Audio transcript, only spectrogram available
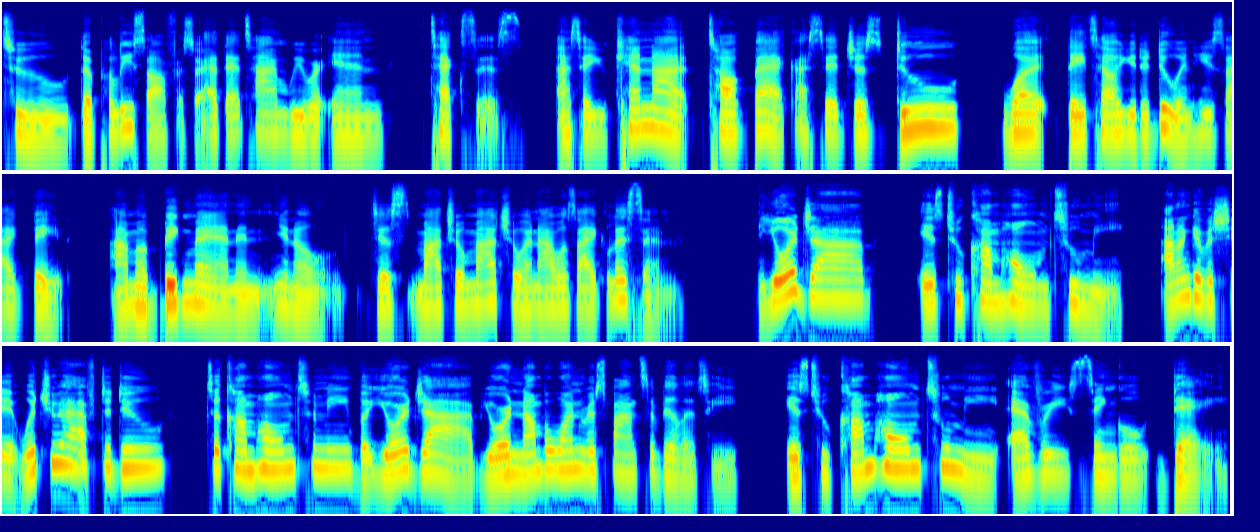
to the police officer. At that time, we were in Texas. I said, you cannot talk back. I said, just do what they tell you to do. And he's like, babe, I'm a big man and, you know, just macho, macho. And I was like, listen, your job is to come home to me. I don't give a shit what you have to do. To come home to me, but your job, your number one responsibility is to come home to me every single day.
